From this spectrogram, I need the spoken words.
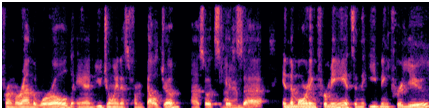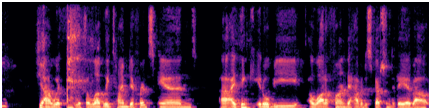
from around the world. And you join us from Belgium, uh, so it's I it's uh, in the morning for me. It's in the evening for you. Yeah. Uh, with with a lovely time difference, and I think it'll be a lot of fun to have a discussion today about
